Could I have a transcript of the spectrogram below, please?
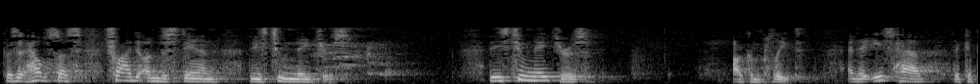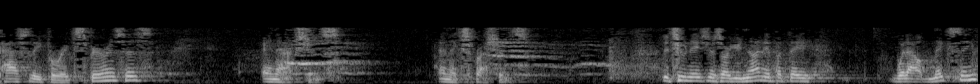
because it helps us try to understand these two natures. These two natures are complete, and they each have the capacity for experiences and actions and expressions. The two natures are united, but they, without mixing,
